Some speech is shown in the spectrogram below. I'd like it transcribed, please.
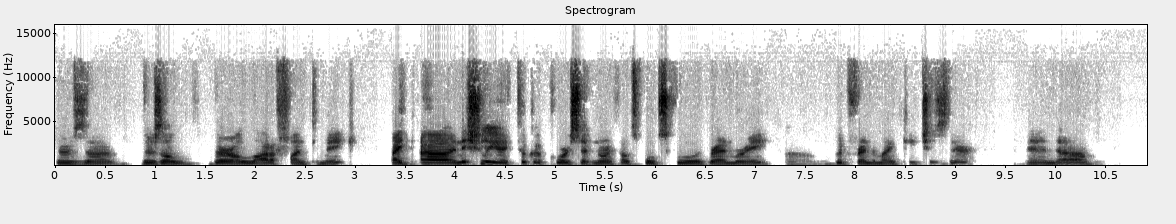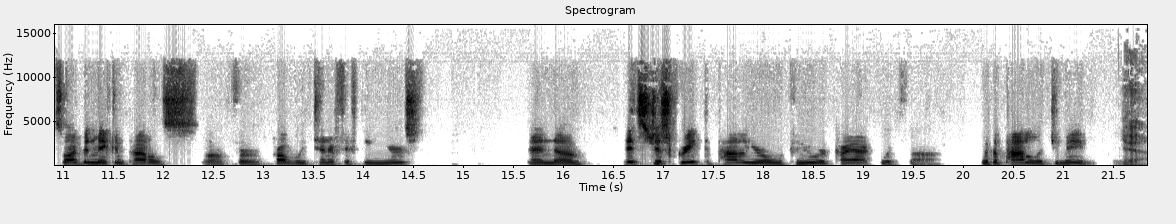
There's a there's a they're a lot of fun to make. I uh, initially I took a course at North House Folk School in Grand Marais. Um, a good friend of mine teaches there, and uh, so I've been making paddles uh, for probably ten or fifteen years, and um, it's just great to paddle your own canoe or kayak with uh, with a paddle that you made. Yeah.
